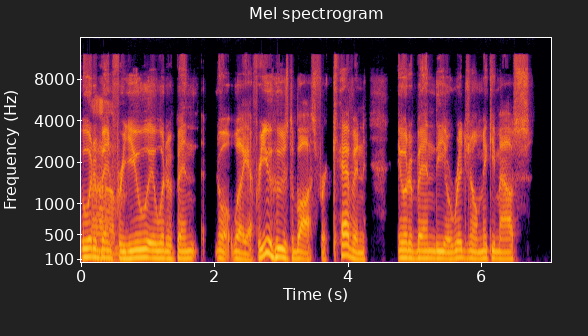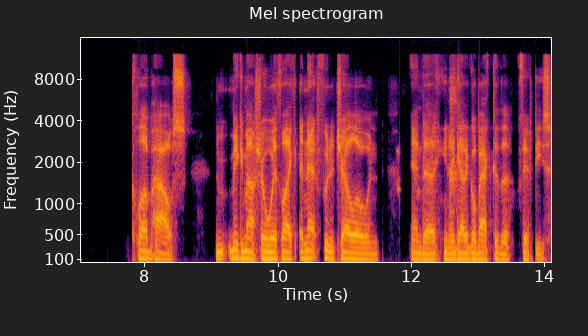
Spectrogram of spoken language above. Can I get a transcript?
it would have been um, for you. It would have been well, well, yeah. For you, who's the boss? For Kevin, it would have been the original Mickey Mouse Clubhouse, Mickey Mouse show with like Annette Funicello and and uh, you know, got to go back to the fifties.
